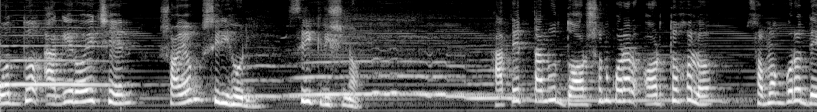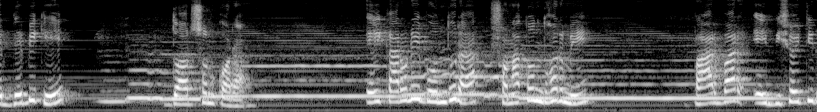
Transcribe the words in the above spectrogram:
মধ্য আগে রয়েছেন স্বয়ং শ্রীহরি, শ্রীকৃষ্ণ। হাতের তালু দর্শন করার অর্থ হল সমগ্র দেবদেবীকে দর্শন করা। এই কারণেই বন্ধুরা সনাতন ধর্মে বারবার এই বিষয়টির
